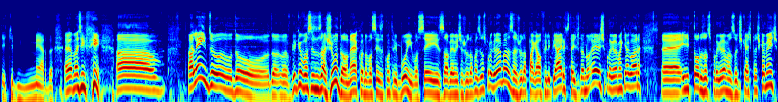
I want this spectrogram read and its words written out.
que, que merda. É, mas enfim. Uh, além do, do, do, do. que vocês nos ajudam, né? Quando vocês contribuem, vocês obviamente ajudam a fazer os programas, ajudam a pagar o Felipe Aires, que está editando este programa aqui agora, é, e todos os outros programas do podcast praticamente.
